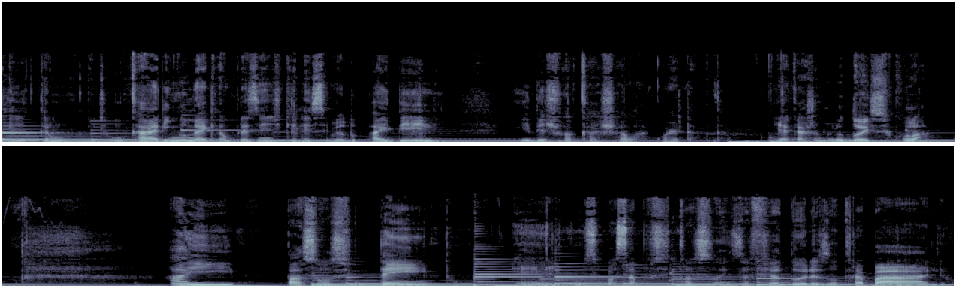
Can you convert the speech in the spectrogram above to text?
ele tem um, um carinho, né, que é um presente que ele recebeu do pai dele, e deixou a caixa lá, guardada. E a caixa número 2 ficou lá. Aí passou-se um tempo, é, ele começou a passar por situações desafiadoras no trabalho,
